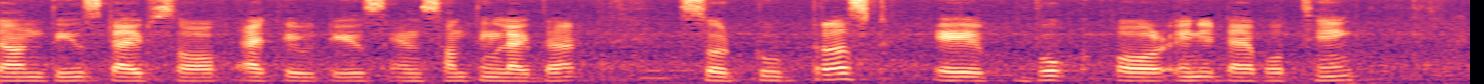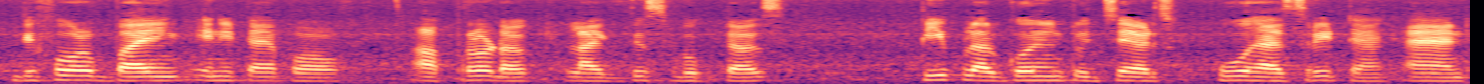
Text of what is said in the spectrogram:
done these types of activities and something like that. So to trust a book or any type of thing before buying any type of a product like this book does people are going to judge who has written and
